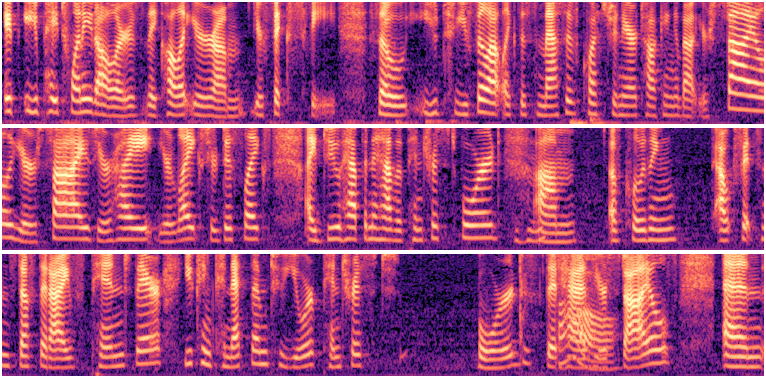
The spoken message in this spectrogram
it you pay twenty dollars. They call it your um your fix fee. So you t- you fill out like this massive questionnaire talking about your style, your size, your height, your likes, your dislikes. I do happen to have a Pinterest board um, of clothing outfits and stuff that I've pinned there. You can connect them to your Pinterest board that has your Oh. styles and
